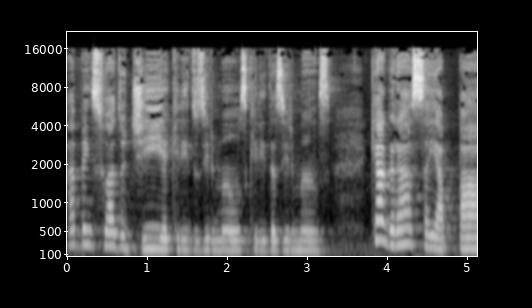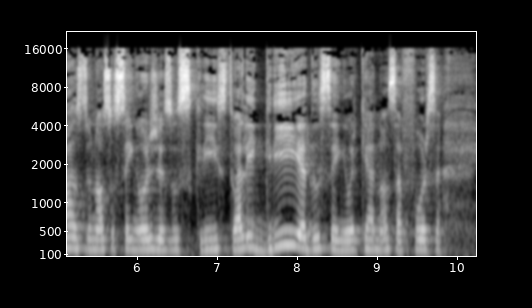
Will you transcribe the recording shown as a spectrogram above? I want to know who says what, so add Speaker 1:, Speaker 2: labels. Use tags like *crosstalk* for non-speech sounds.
Speaker 1: Abençoado dia, queridos irmãos, queridas irmãs. Que a graça e a paz do nosso Senhor Jesus Cristo, a alegria do Senhor, que é a nossa força,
